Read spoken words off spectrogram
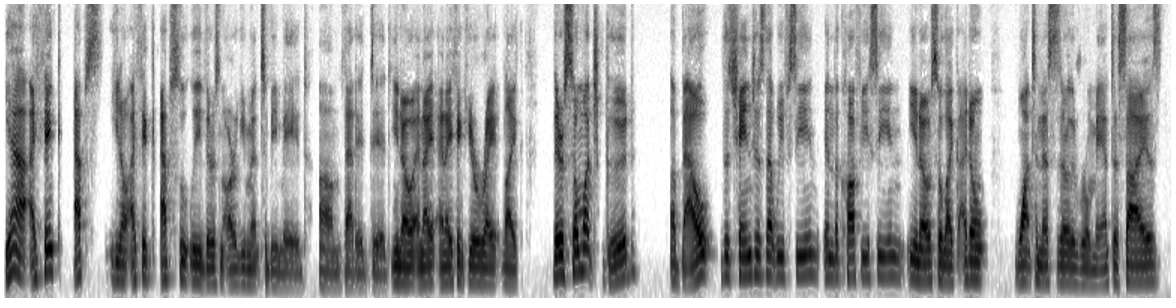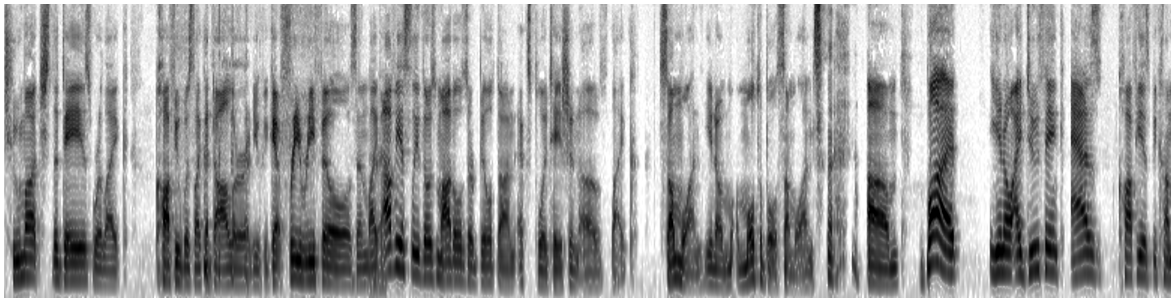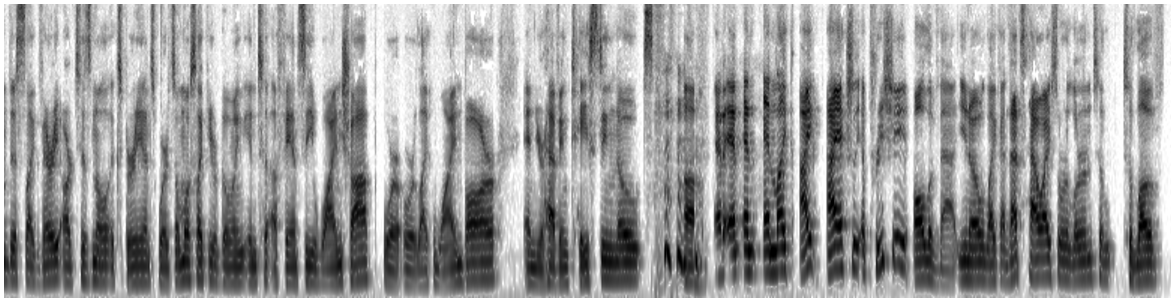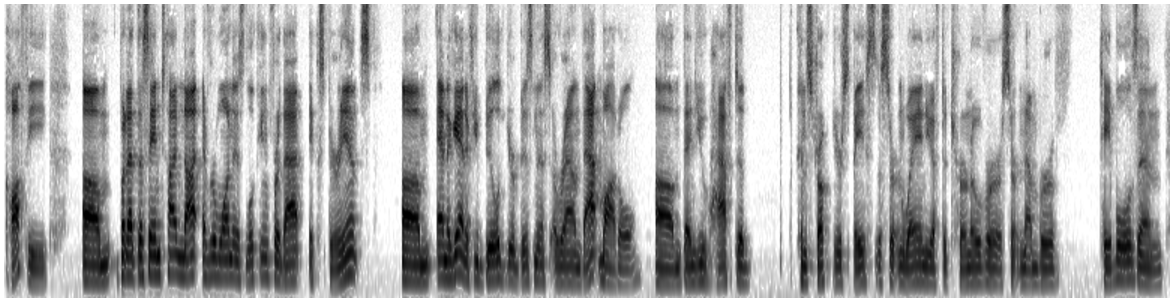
Yeah, I think abs- you know, I think absolutely there's an argument to be made um, that it did. You know, and I and I think you're right. Like there's so much good about the changes that we've seen in the coffee scene, you know, so like I don't want to necessarily romanticize too much the days where like coffee was like a dollar and you could get free refills and like right. obviously those models are built on exploitation of like someone, you know, m- multiple someones. um but you know, I do think as coffee has become this like very artisanal experience where it's almost like you're going into a fancy wine shop or or like wine bar and you're having tasting notes. Um, and, and and and like i i actually appreciate all of that you know like that's how i sort of learned to to love coffee. Um, but at the same time not everyone is looking for that experience. Um, and again if you build your business around that model um, then you have to construct your space a certain way and you have to turn over a certain number of tables. And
